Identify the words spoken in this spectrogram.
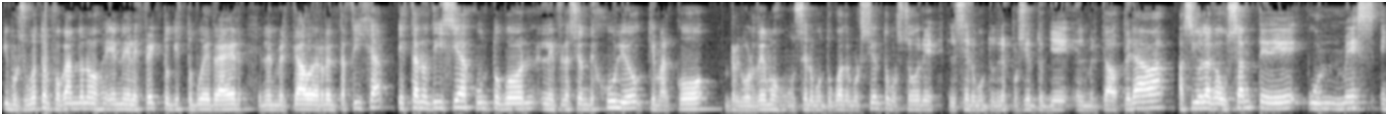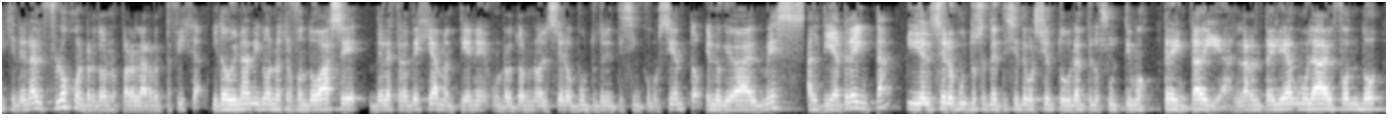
y por supuesto enfocándonos en el efecto que esto puede traer en el mercado de renta fija. Esta noticia, junto con la inflación de julio, que marcó, recordemos, un 0.4% por sobre el 0.3% que el mercado esperaba, ha sido la causante de un mes en general flojo en retornos para la renta fija. Y todo dinámico, nuestro fondo base de la estrategia mantiene un retorno del 0.35% en lo que va del mes al día 30 y del 0.77% durante los últimos 30 días. La rentabilidad acumulada del fondo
